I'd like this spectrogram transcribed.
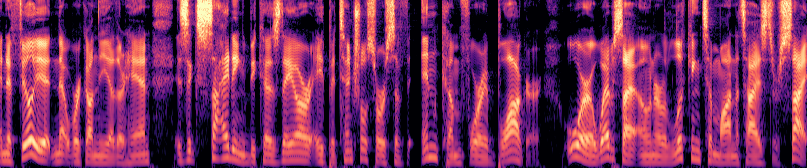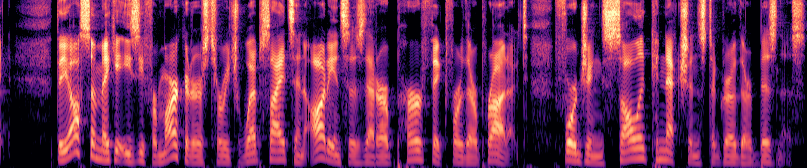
An affiliate network, on the other hand, is exciting because they are a potential source of income for a blogger or a website owner looking to monetize their site. They also make it easy for marketers to reach websites and audiences that are perfect for their product, forging solid connections to grow their business.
